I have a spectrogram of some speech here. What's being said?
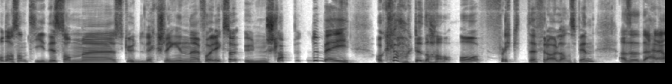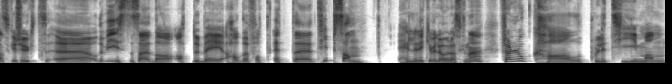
og da samtidig som eh, skuddvekslingen foregikk, så unnslapp Dubay, og klarte da å flykte fra landsbyen. Altså, det her er ganske sjukt. Uh, og det viste seg da at Dubay hadde fått et uh, tips, han. Heller ikke veldig overraskende, fra en lokal politimann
